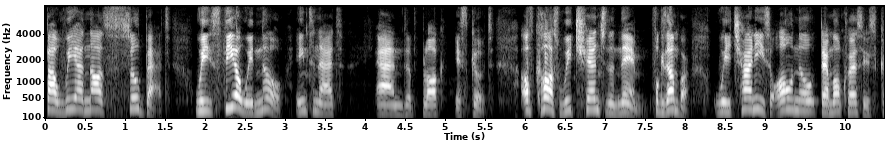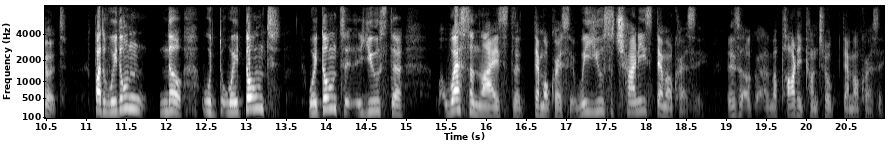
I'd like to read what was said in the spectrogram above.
but we are not so bad. We still, we know internet and blog is good. Of course, we change the name. For example, we Chinese all know democracy is good, but we don't know, we, we don't, we don't use the westernized democracy. We use Chinese democracy. It's a, a party-controlled democracy.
